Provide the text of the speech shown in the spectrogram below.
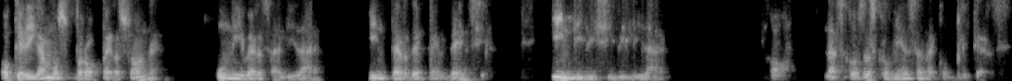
o que digamos pro persona, universalidad, interdependencia, indivisibilidad. las cosas comienzan a complicarse.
